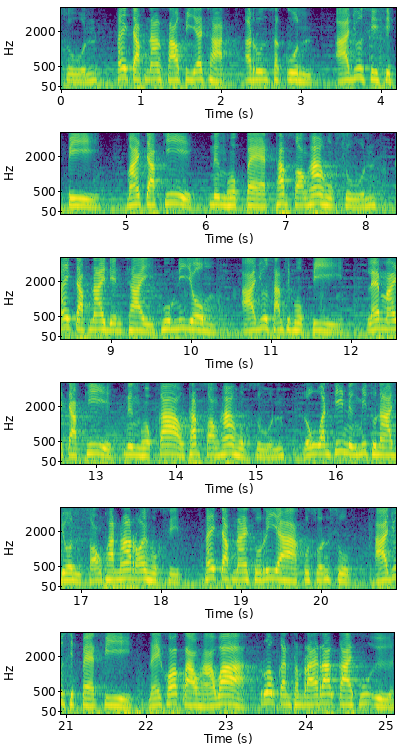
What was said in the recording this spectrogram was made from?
2560 ให้จับนางสาวปิยชัดอรุณสกุล อายุ 40 ปี หมายจับที่ 168ทับ2560 ให้จับนายเด่นชัย ภูมินิยม อายุ 36 ปี และหมายจับที่ 169ทับ2560 ลงวันที่ 1 มิถุนายน 2560 ให้จับนายสุริยากุศลสุข อายุ 18 ปี ในข้อกล่าวหาว่าร่วมกันทำร้ายร่างกายผู้อื่น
